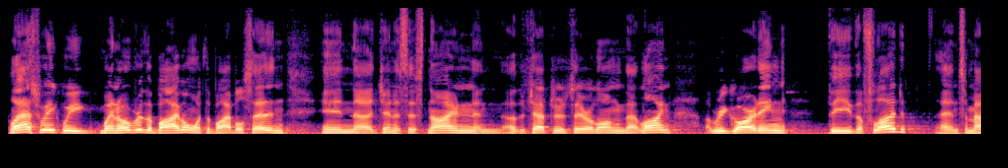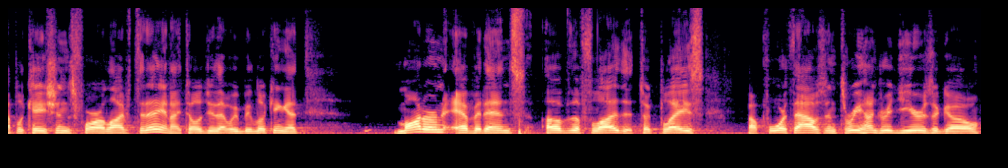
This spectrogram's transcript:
last week we went over the Bible and what the Bible said in, in uh, Genesis 9 and other chapters there along that line regarding the, the flood and some applications for our lives today. And I told you that we'd be looking at modern evidence of the flood that took place about 4,300 years ago,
